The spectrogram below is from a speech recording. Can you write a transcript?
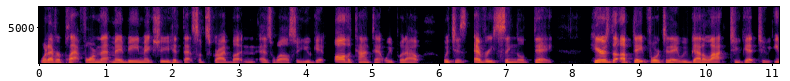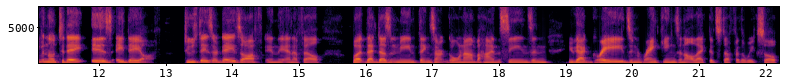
whatever platform that may be, make sure you hit that subscribe button as well so you get all the content we put out, which is every single day. Here's the update for today. We've got a lot to get to, even though today is a day off. Tuesdays are days off in the NFL, but that doesn't mean things aren't going on behind the scenes and you got grades and rankings and all that good stuff for the week. So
